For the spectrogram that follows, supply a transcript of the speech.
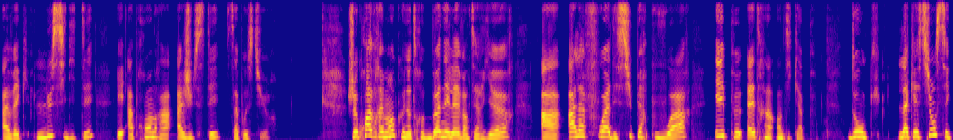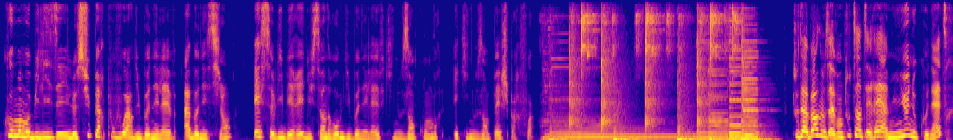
avec lucidité et apprendre à ajuster sa posture. Je crois vraiment que notre bon élève intérieur a à la fois des super pouvoirs et peut être un handicap. Donc, la question, c'est comment mobiliser le super pouvoir du bon élève à bon escient et se libérer du syndrome du bon élève qui nous encombre et qui nous empêche parfois. Tout d'abord, nous avons tout intérêt à mieux nous connaître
